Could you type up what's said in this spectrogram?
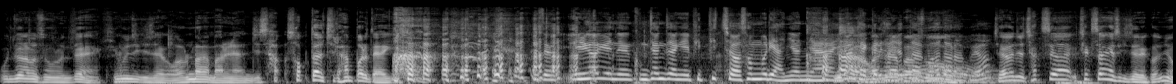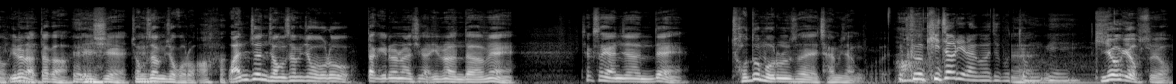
운전하면서 오는데 김은지 기자가 얼마나 말을 하는지 사- 석 달치를 한 번에 다 얘기했어요. 그래서 일각에는 공장장의 빅피처 선물이 아니었냐 이런 댓글이 맞아요. 달렸다고. 하더라고요. 제가 이제 책상, 책상에서 기다렸거든요. 일어났다가 4시에 정상적으로. 완전 정상적으로 딱 일어난 시간 일어난 다음에 책상에 앉았는데 저도 모르는 사이에 잠이 잔 거예요. 그거 기절이라고 하죠, 보통. 네. 예. 기억이 없어요.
